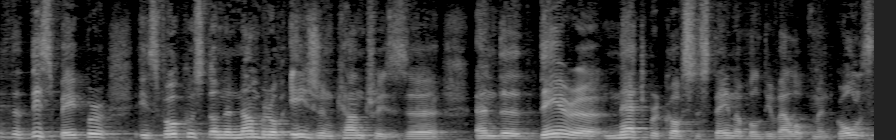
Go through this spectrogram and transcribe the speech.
is that this paper is focused on a number of Asian countries uh, and their network of sustainable development goals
